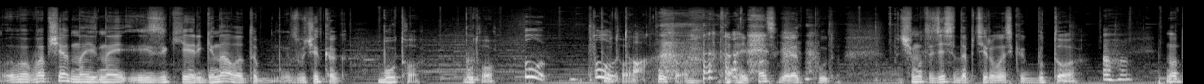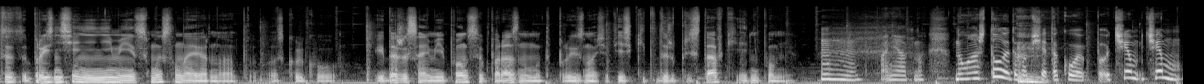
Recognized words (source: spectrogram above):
в- вообще на, на языке оригинала это звучит как буто. Буто. Пу- Путо. Путо. Да, японцы говорят путо. Почему-то здесь адаптировалось как буто. Ага. Ну, это произнесение не имеет смысла, наверное, поскольку и даже сами японцы по-разному это произносят. Есть какие-то даже приставки, я не помню. Мгм, понятно. Ну а что это вообще такое? Чем, чем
